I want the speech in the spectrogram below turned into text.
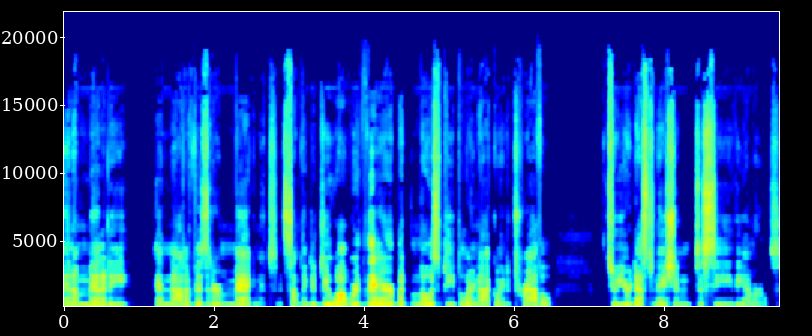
an amenity and not a visitor magnet. It's something to do while we're there, but most people are not going to travel to your destination to see the emeralds.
